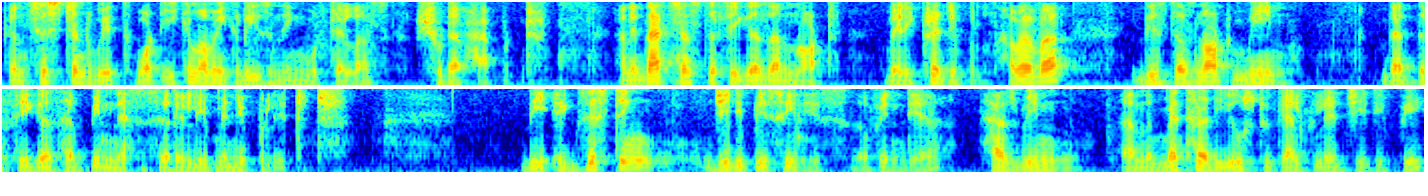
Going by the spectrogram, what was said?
consistent with what economic reasoning would tell us should have happened. And in that sense the figures are not very credible. However, this does not mean that the figures have been necessarily manipulated. The existing GDP series of India has been and the method used to calculate GDP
